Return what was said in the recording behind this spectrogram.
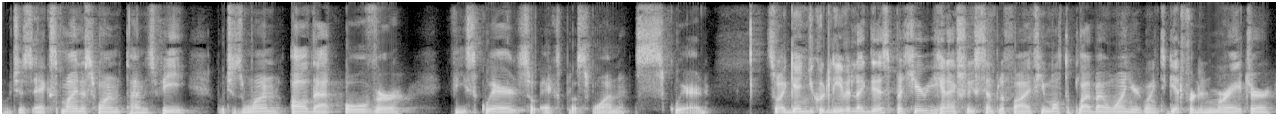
which is x minus 1, times v, which is 1. All that over v squared, so x plus 1 squared. So again, you could leave it like this, but here you can actually simplify. If you multiply by 1, you're going to get for the numerator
